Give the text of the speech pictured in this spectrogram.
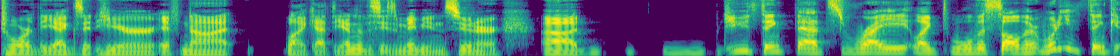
toward the exit here, if not like at the end of the season, maybe even sooner. Uh, do you think that's right? Like, will this solve it? What do you think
